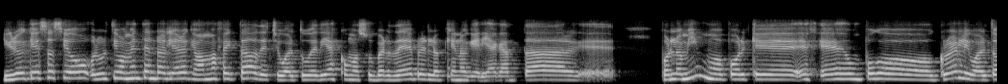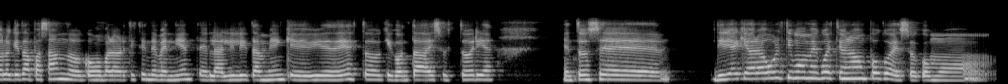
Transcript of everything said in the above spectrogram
Y creo que eso ha sido últimamente en realidad lo que más me ha afectado. De hecho, igual tuve días como súper depre en los que no quería cantar. Eh, por lo mismo, porque es, es, un poco cruel igual todo lo que está pasando, como para el artista independiente. La Lili también, que vive de esto, que contaba ahí su historia. Entonces, diría que ahora último me he cuestionado un poco eso, como,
